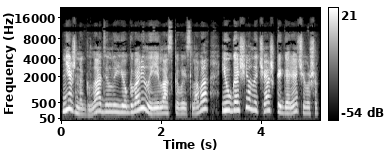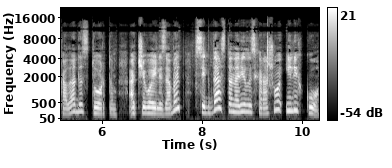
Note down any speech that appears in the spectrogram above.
нежно гладила ее, говорила ей ласковые слова и угощала чашкой горячего шоколада с тортом, отчего Элизабет всегда становилась хорошо и легко,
